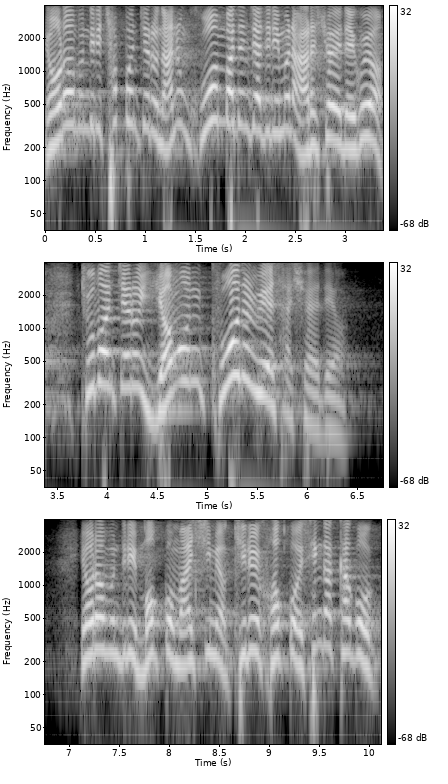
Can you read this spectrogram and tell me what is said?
여러분들이 첫 번째로 나는 구원받은 자들임을 아셔야 되고요. 두 번째로 영혼 구원을 위해 사셔야 돼요. 여러분들이 먹고 마시며 길을 걷고 생각하고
